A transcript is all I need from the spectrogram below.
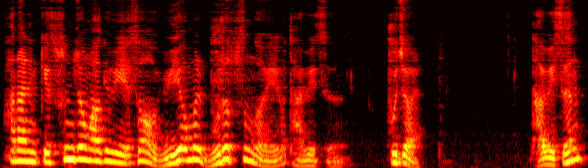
하나님께 순종하기 위해서 위험을 무릅쓴 거예요, 다윗은. 9절. 다윗은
